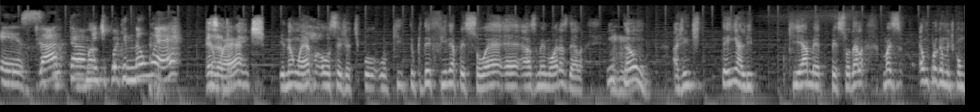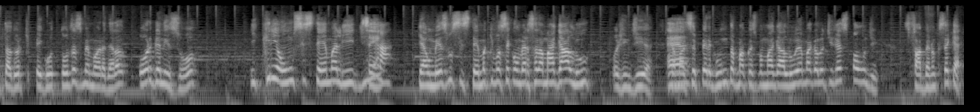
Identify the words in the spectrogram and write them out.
Exatamente, porque não é. Exatamente. e não é, ou seja, tipo, o que, o que define a pessoa é, é as memórias dela. Então, a gente tem ali que é a pessoa dela, mas é um programa de computador que pegou todas as memórias dela, organizou e criou um sistema ali de Sim. IA, que é o mesmo sistema que você conversa na Magalu hoje em dia. É. Então, você pergunta uma coisa pra Magalu e a Magalu te responde, sabendo o que você quer.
